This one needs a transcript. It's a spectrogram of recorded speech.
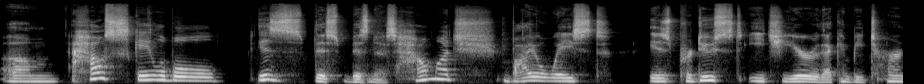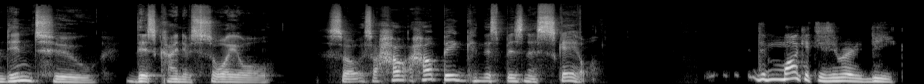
Um, how scalable is this business? How much bio waste is produced each year that can be turned into this kind of soil? So, so how, how big can this business scale? The market is really big.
